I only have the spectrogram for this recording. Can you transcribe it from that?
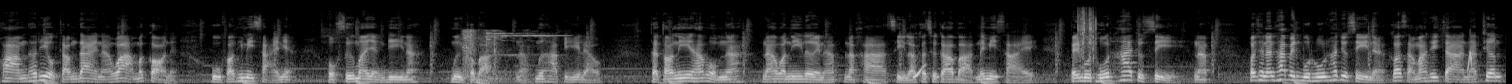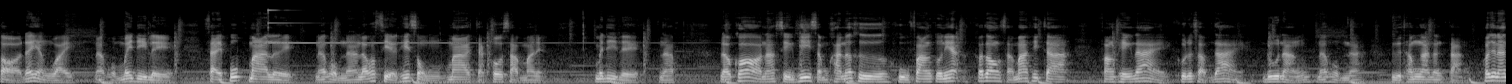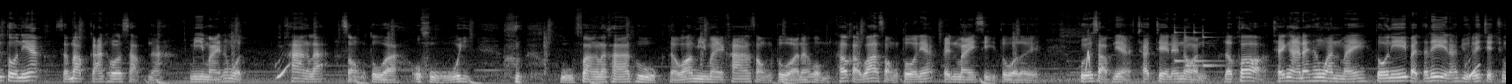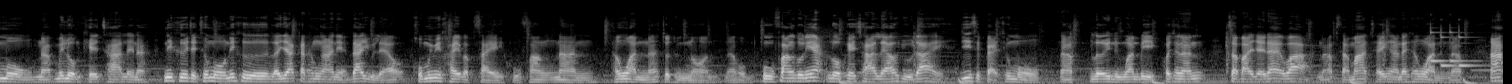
ความเท่าที่หกจำได้นะว่าเมื่อก่อนเนี่ยหูฟังที่มีสายเนี่ยหกซื้อมาอย่างดีนะหมื่นกว่าบาทนะเมื่อ 5 ปีที่แล้ว แต่ตอนนี้นะครับผมนะณวันนี้เลยนะครับราคา 499 บาทไม่มีสาย เป็นบลูทูธ 5.4 นะครับเพราะฉะนั้นถ้าเป็นบลูทูธ 5.4 เนี่ยก็สามารถที่จะนับเชื่อมต่อได้อย่างไวนะผมไม่ดีเลย์ใส่ปุ๊บมาเลยนะผมนะแล้วก็เสียงที่ส่งมาจากโทรศัพท์มาเนี่ยไม่ดีเลยนะครับแล้วก็นะสิ่งที่สำคัญก็คือหูฟังตัวเนี้ยก็ต้องสามารถที่จะฟังเพลงได้คุยโทรศัพท์ได้ดูหนังนะผมนะหรือทำงานต่างๆ เพราะฉะนั้นตัวเนี้ยสำหรับการโทรศัพท์นะมีไม้ทั้งหมด ข้างละ 2 ตัว โอ้โหหูฟังราคาถูก แต่ว่ามีไมค์ข้าง 2 ตัวนะผม เท่ากับว่า 2 ตัวนี้เป็นไมค์4ตัวเลยคุยโทรศัพท์เนี่ยชัดเจนแน่นอน แล้วก็ใช้งานได้ทั้งวันไหม ตัวนี้แบตเตอรี่นะอยู่ได้ 7 ชั่วโมงนะไม่รวมเคสชาร์จเลยนะ นี่คือ 7 ชั่วโมง นี่คือระยะการทำงานเนี่ยได้อยู่แล้ว คงไม่มีใครแบบใส่หูฟังนานทั้งวันนะจนถึงนอนนะผมหูฟังตัวนี้รวมเคสชาร์จแล้วอยู่ได้ 28 ชั่วโมงนะเลย 1 วันไปอีกเพราะฉะนั้นสบายใจได้ว่านับสามารถใช้งานได้ทั้งวันนะอะ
